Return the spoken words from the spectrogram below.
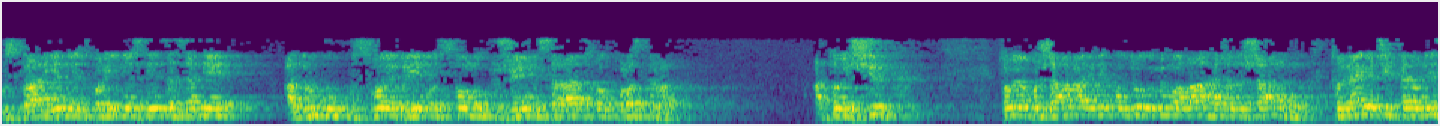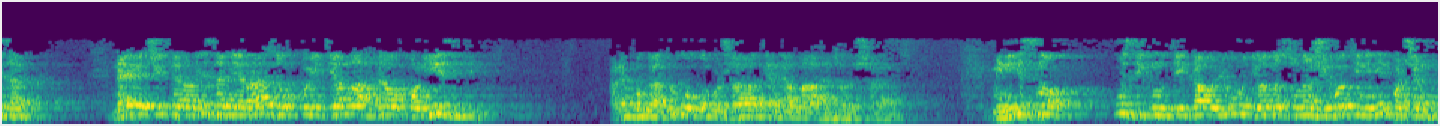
U stvari, jedno je iskorijenio sa lica zemlje, a drugu u svoje vrijeme u svom okruženju sa arapskog polostrva. A to je širk. To je obožavanje nekog drugog mimo Allaha Đalešanu. To je najveći terorizam. Najveći terorizam je razum koji ti Allah dao poniziti, a nekoga drugog obožavati, a ne Allaha Đalešanu. Mi nismo uzdignuti kao ljudi odnosu na životinje ni po čemu,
